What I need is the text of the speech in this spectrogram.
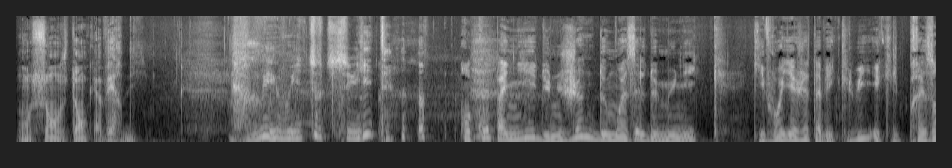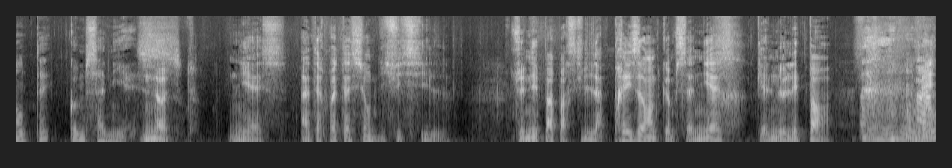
On songe donc à Verdi. Oui, oui, tout de suite. En compagnie d'une jeune demoiselle de Munich qui voyageait avec lui et qu'il présentait comme sa nièce. Note, nièce, interprétation difficile. Ce n'est pas parce qu'il la présente comme sa nièce qu'elle ne l'est pas. Mais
